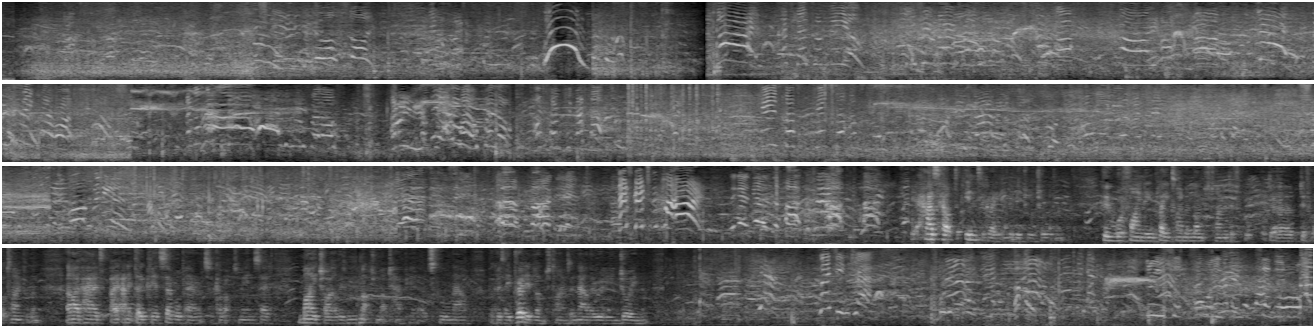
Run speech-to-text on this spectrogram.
Let's go to the park! Let's go to the park! Park! Park! It has helped integrate individual children who were finding playtime and lunchtime a difficult, uh, difficult time for them. And I've had, I anecdotally had several parents who come up to me and said, my child is much, much happier at school now because they dreaded lunchtimes and now they're really enjoying them. Dress! Uh-oh. Three, six, five, eight, seven.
